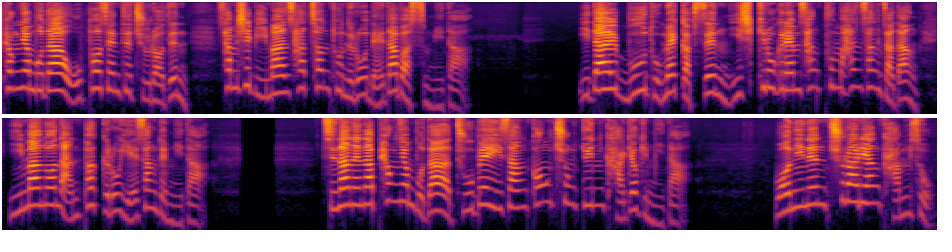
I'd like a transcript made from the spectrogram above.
평년보다 5% 줄어든 32만 4천 톤으로 내다봤습니다. 이달 무 도매값은 20kg 상품 한 상자당 2만 원 안팎으로 예상됩니다. 지난해나 평년보다 2배 이상 껑충 뛴 가격입니다. 원인은 출하량 감소.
